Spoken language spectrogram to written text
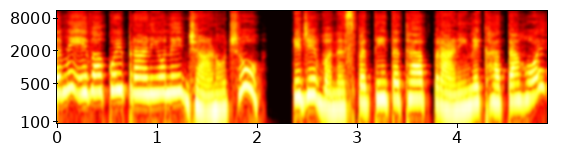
તમે એવા કોઈ પ્રાણીઓને જાણો છો કે જે વનસ્પતિ તથા પ્રાણીને ખાતા હોય?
